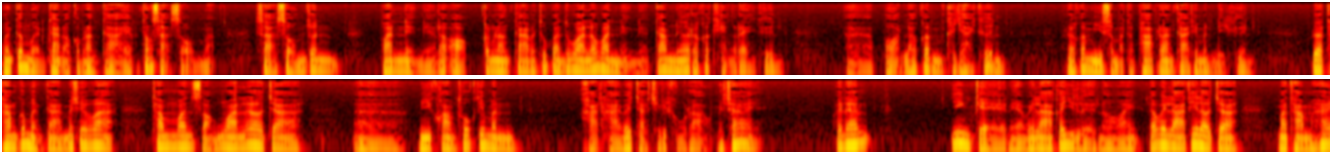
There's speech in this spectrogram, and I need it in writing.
มันก็เหมือนการออกกำลังกายต้องสะสมอะสะสมจนวันหนึ่งเนี่ยเราออกกำลังกายไปทุกวันทุกวันแล้ววันหนึ่งเนี่ยกล้ามเนื้อเราก็แข็งแรงขึ้นอปอดเราก็ขยายขึ้น เราก็มีสมรรถภาพร่างกายที่มันดีขึ้นเราทำก็เหมือนกันไม่ใช่ว่าทำวันสองวันแล้วเราจะมีความทุกข์ที่มันขาดหายไปจากชีวิตของเราไม่ใช่ เพราะฉะนั้นยิ่งแก่เนี่ยเวลาก็ยิ่งเหลือน้อย แล้วเวลาที่เราจะมาทำให้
